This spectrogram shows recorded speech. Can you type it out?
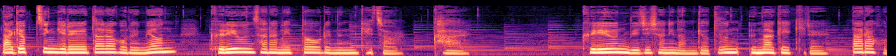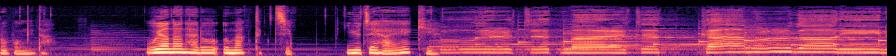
낙엽진 길을 따라 걸으면 그리운 사람이 떠오르는 계절, 가을. 그리운 뮤지션이 남겨둔 음악의 길을 따라 걸어봅니다. 우연한 하루 음악 특집, 유재하의 길. 보일 듯 말 듯 가물거리는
